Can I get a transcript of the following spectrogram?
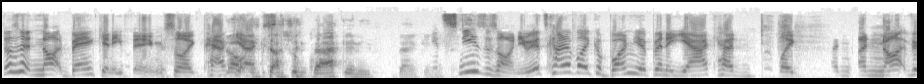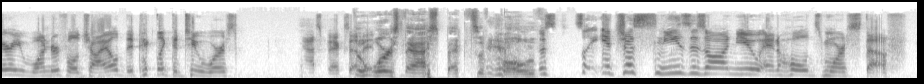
doesn't it not bank anything? So like pack No, yak it doesn't back any bank anything. It sneezes on you. It's kind of like a bunyip and a yak had like a, a not very wonderful child. They picked like the two worst aspects of it. the it. worst aspects of both. It's, it's like it just sneezes on you and holds more stuff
